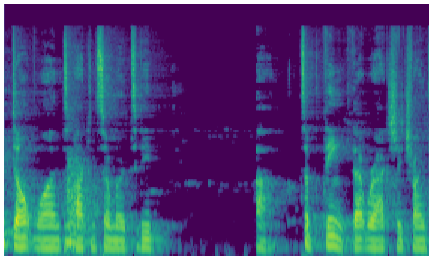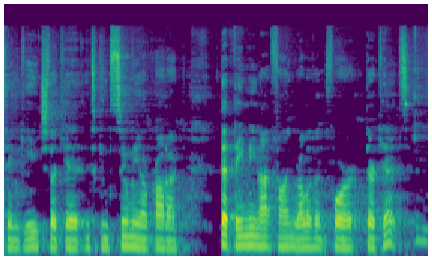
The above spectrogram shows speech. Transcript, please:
don't want our consumer to be uh, to think that we're actually trying to engage their kid into consuming our product that they may not find relevant for their kids. Mm-hmm.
